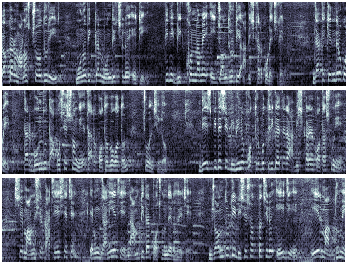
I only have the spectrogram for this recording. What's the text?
ডক্টর মানস চৌধুরীর মনোবিজ্ঞান মন্দির ছিল এটি। তিনি বীক্ষণ নামে এই যন্ত্রটি আবিষ্কার করেছিলেন, যাকে কেন্দ্র করে তার বন্ধু তাপসের সঙ্গে তার কথোপকথন চলছিল। দেশ বিদেশে বিভিন্ন পত্রপত্রিকায় তার আবিষ্কারের কথা শুনে সে মানুষের কাছে এসেছে এবং জানিয়েছে নামটি তার পছন্দের হয়েছে। যন্ত্রটির বিশেষত্ব ছিল এই যে, এর মাধ্যমে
